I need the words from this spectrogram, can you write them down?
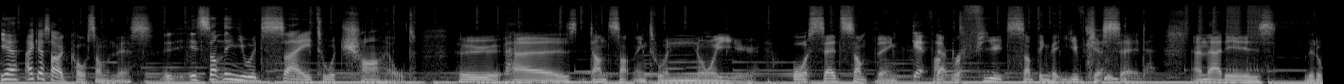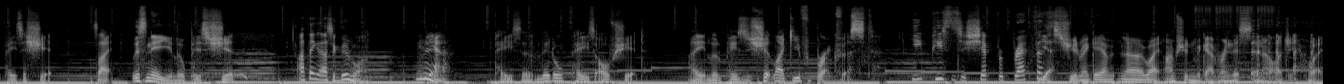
Yeah, I guess I would call someone this. It's something you would say to a child who has done something to annoy you or said something that refutes something that you've just said, and that is little piece of shit. It's like, listen here, you little piece of shit. I think that's a good one. Yeah. Piece of little piece of shit. I eat little pieces of shit like you for breakfast. You eat pieces of shit for breakfast? Yes, Shooter McGavin. No, wait, I'm Shooter McGavin in this analogy. Wait,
